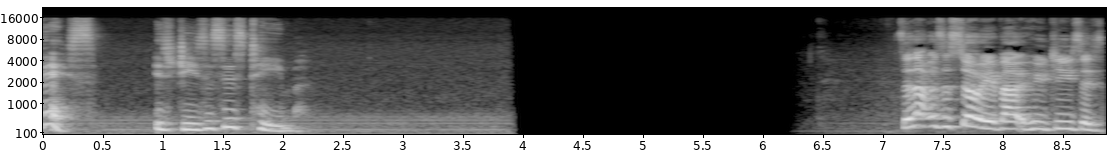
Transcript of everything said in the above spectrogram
This is Jesus' team. So that was a story about who Jesus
